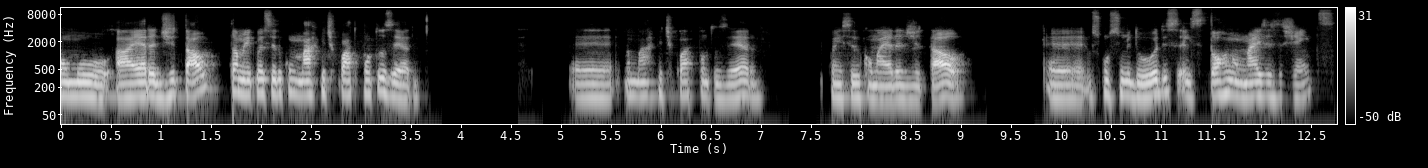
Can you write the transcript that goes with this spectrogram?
como a era digital, também conhecido como marketing 4.0. É, no marketing 4.0, conhecido como a era digital, é, os consumidores eles se tornam mais exigentes,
